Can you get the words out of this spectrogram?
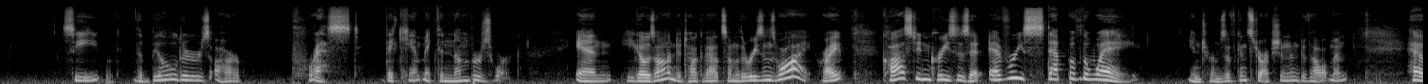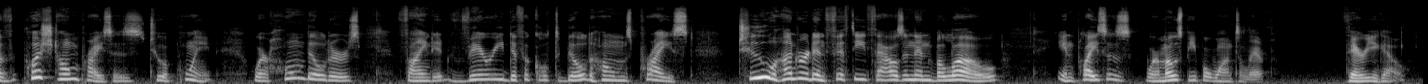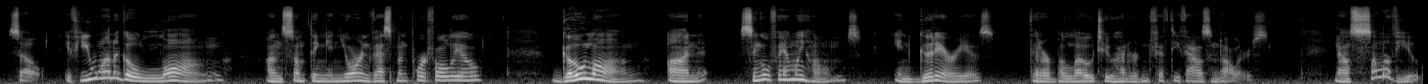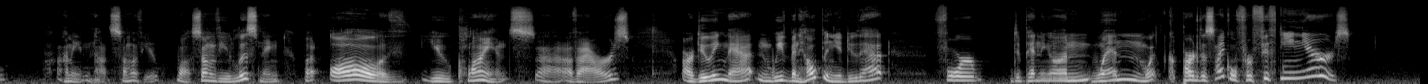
See, the builders are pressed. They can't make the numbers work. And he goes on to talk about some of the reasons why, right? Cost increases at every step of the way in terms of construction and development have pushed home prices to a point where home builders find it very difficult to build homes priced 250,000 and below in places where most people want to live. There you go. So, if you want to go long on something in your investment portfolio, go long on single family homes in good areas that are below $250,000. Now, some of you, I mean, not some of you, well, some of you listening, but all of you clients uh, of ours are doing that, and we've been helping you do that for, depending on when, what part of the cycle, for 15 years.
